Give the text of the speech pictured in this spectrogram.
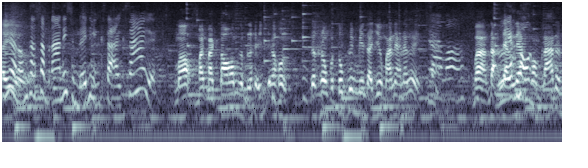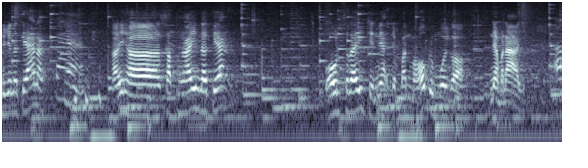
ហើមានអារម្មណ៍ថាសប្តាហ៍នេះសម្លេងរៀងខ្សើខ្សើឯងមកមិនបាច់តមសម្លេងទេអូននៅក្នុងបន្ទប់នេះមានតែយើងម្នាក់អ្នកហ្នឹងឯងចាបងបាទដាក់លាងលាងធម្មតាទៅដូចយើងនៅផ្ទះណាចាចាហើយអឺសប្តាហ៍ថ្ងៃនៅផ្ទះបងអូនស្រីជាអ្នកចម្បិនម្ហូបឬមួយក៏អ្នកម្ដាយអឺ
